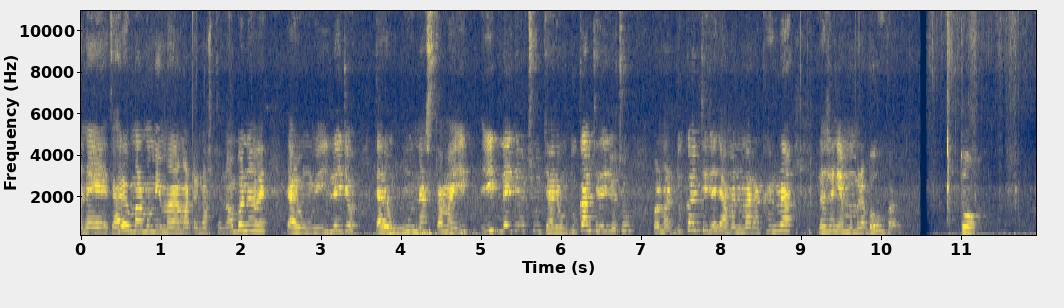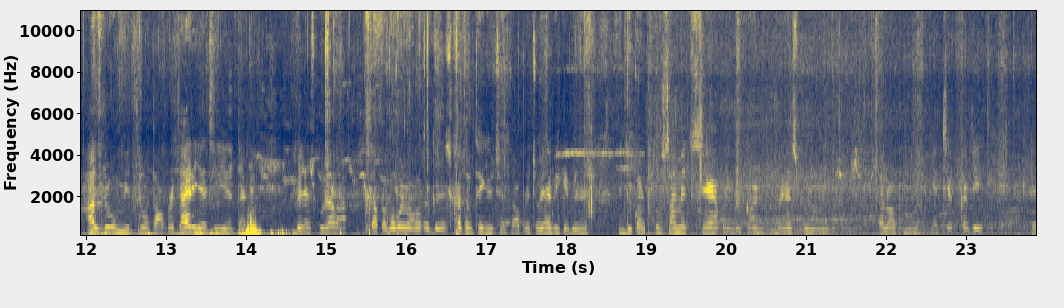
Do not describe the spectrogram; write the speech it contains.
અને જ્યારે મારા મમ્મી મારા માટે નાસ્તો ન બનાવે, ત્યારે હું એ લઈ જાઉં. ત્યારે હું નાસ્તામાં એ જ લઈ જાઉં છું. જ્યારે હું દુકાનથી લઈ જાઉં છું, પણ મારા દુકાનથી જ મને મારા ઘરના લસણિયા મમરા બહુ ભાવે. તો હાલો મિત્રો, તો આપણે જઈ રહ્યા છીએ અત્યારે બેલેન્સ પુરાવા. તો આપણા મોબાઈલમાં બેલેન્સ ખતમ થઈ ગયું છે, તો આપણે જોઈ આવી કે બેલેન્સ દુકાન. તો સામે જ છે આપણી દુકાન, બેલેન્સ પુરાવાની. ચાલો આપણે ચેક કરીએ કે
